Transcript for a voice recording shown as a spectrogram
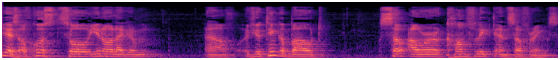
Yes, of course. So, you know, like um, uh, if you think about so our conflict and sufferings,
